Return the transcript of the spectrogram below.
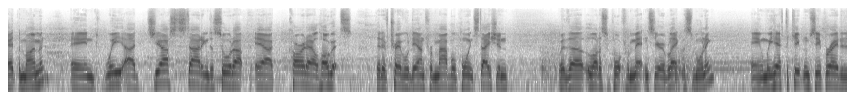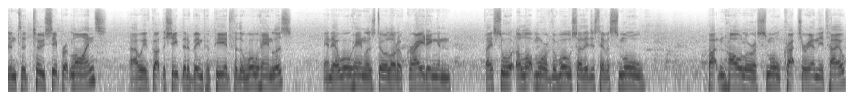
at the moment, and we are just starting to sort up our Corriedale hoggets that have travelled down from Marble Point Station with a lot of support from Matt and Sarah Black this morning. And we have to keep them separated into two separate lines. Uh, we've got the sheep that have been prepared for the wool handlers, and our wool handlers do a lot of grading and they sort a lot more of the wool, so they just have a small buttonhole or a small crutch around their tail.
